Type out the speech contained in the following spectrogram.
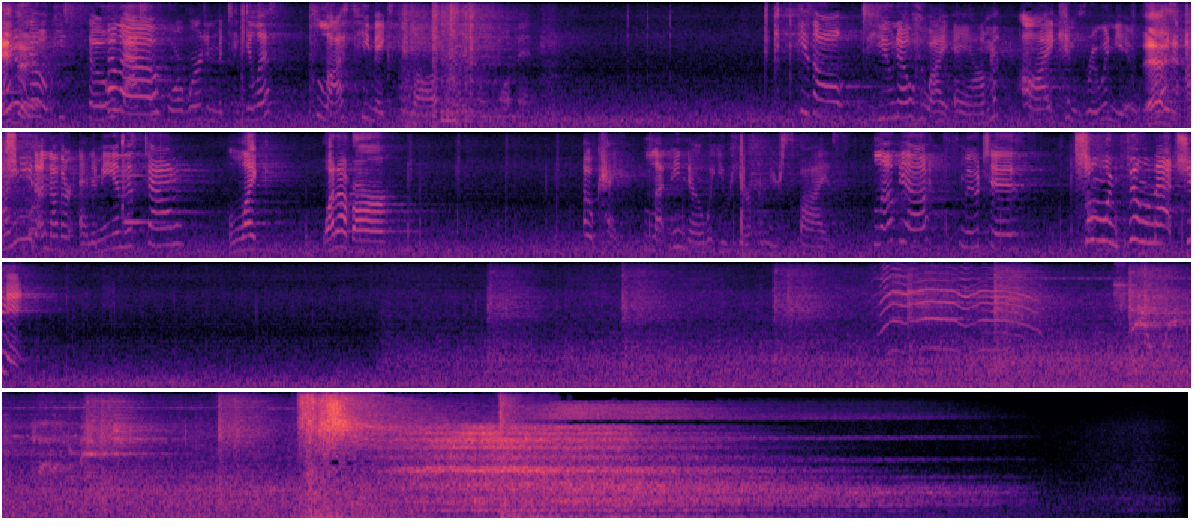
Hey I there. don't know, he's so fashion forward and meticulous. Plus, he makes love like a woman. He's all, do you know who I am? I can ruin you. That like, hit the I spot. need another enemy in this town. Like, whatever. Okay, let me know what you hear from your spies. Love ya. Smooches. Someone film that shit!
